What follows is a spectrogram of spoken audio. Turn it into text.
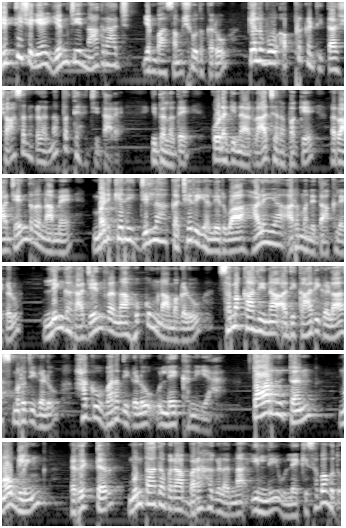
ಇತ್ತೀಚೆಗೆ ಎಂಜಿ ನಾಗರಾಜ್ ಎಂಬ ಸಂಶೋಧಕರು ಕೆಲವು ಅಪ್ರಕಟಿತ ಶಾಸನಗಳನ್ನು ಪತ್ತೆ ಹಚ್ಚಿದ್ದಾರೆ ಇದಲ್ಲದೆ ಕೊಡಗಿನ ರಾಜರ ಬಗ್ಗೆ ರಾಜೇಂದ್ರನಾಮೆ ಮಡಿಕೇರಿ ಜಿಲ್ಲಾ ಕಚೇರಿಯಲ್ಲಿರುವ ಹಳೆಯ ಅರಮನೆ ದಾಖಲೆಗಳು, ಲಿಂಗರಾಜೇಂದ್ರನ ಹುಕುಂನಾಮಗಳು, ಸಮಕಾಲೀನ ಅಧಿಕಾರಿಗಳ ಸ್ಮೃತಿಗಳು ಹಾಗೂ ವರದಿಗಳು ಉಲ್ಲೇಖನೀಯ. ಥಾರ್ನ್ಟನ್, ಮೋಗ್ಲಿಂಗ್, ರಿಕ್ಟರ್ ಮುಂತಾದವರ ಬರಹಗಳನ್ನು ಇಲ್ಲಿ ಉಲ್ಲೇಖಿಸಬಹುದು.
